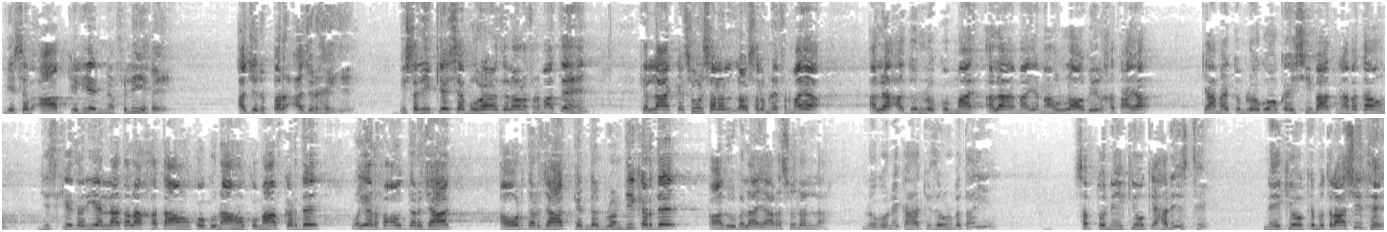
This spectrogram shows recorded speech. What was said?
یہ سب آپ کے لیے نفلی ہے۔ اجر پر اجر ہے یہ۔ اس طریقے سے ابو رضی اللہ عنہ فرماتے ہیں کہ اللہ کے سور صلی اللہ علیہ وسلم نے فرمایا اللہ عد اللہ اللہ خطایا۔ کیا میں تم لوگوں کو ایسی بات نہ بتاؤں جس کے ذریعے اللہ تعالیٰ خطاؤں کو، گناہوں کو معاف کر دے وہ عرفا درجات اور درجات کے اندر بلندی کر دے۔ آلو بلا یا رسول اللہ۔ لوگوں نے کہا کہ ضرور بتائیے۔ سب تو نیکیوں کے حدیث تھے، نیکیوں کے متلاشی تھے۔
